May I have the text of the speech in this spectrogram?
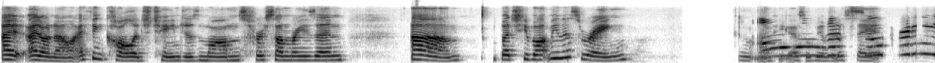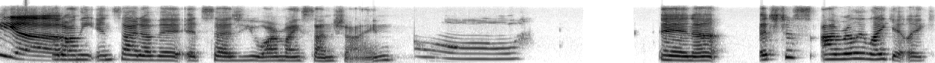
I I don't know. I think college changes moms for some reason. Um but she bought me this ring. I don't know if you guys will be able to Oh, say so it. pretty. But on the inside of it, it says, You are my sunshine. Oh. And uh, it's just, I really like it. Like,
